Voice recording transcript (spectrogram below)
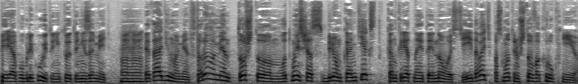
переопубликует, и никто это не заметит. Угу. Это один момент. Второй момент, то, что вот мы сейчас берем берем контекст конкретно этой новости и давайте посмотрим, что вокруг нее.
